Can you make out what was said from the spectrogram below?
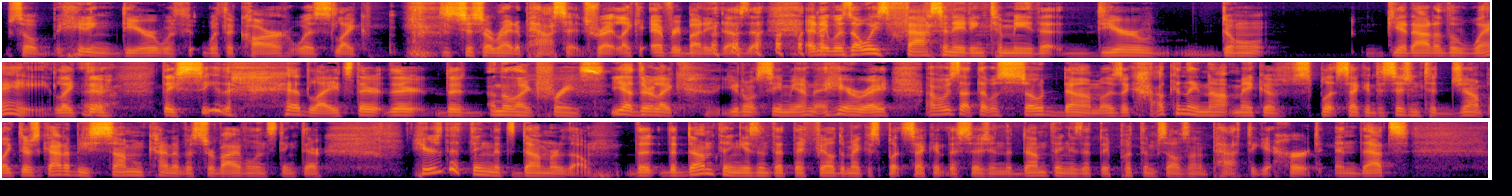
so hitting deer with with a car was like it's just a rite of passage, right? Like everybody does that, and it was always fascinating to me that deer don't get out of the way. Like they are they see the headlights. They're they're they're and they're like freeze. yeah, they're like, you don't see me, I'm not here, right? I've always thought that was so dumb. I was like, how can they not make a split second decision to jump? Like, there's got to be some kind of a survival instinct there. Here's the thing that's dumber, though. The, the dumb thing isn't that they failed to make a split second decision. The dumb thing is that they put themselves on a path to get hurt. And that's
